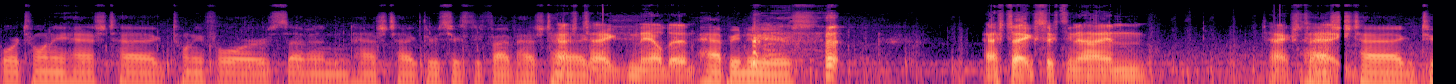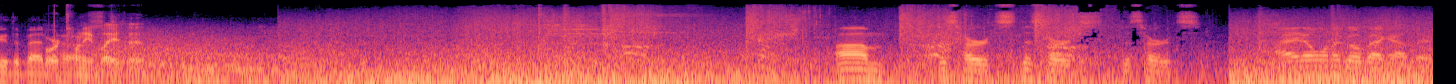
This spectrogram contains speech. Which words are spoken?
420 hashtag 24 7 hashtag 365 hashtag, Hashtag nailed it. Happy New Year's. Hashtag 69. Hashtag hashtag to the bed 420 blaze it. Um, this hurts. This hurts. This hurts. I don't want to go back out there.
